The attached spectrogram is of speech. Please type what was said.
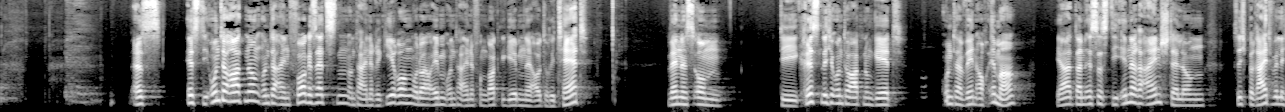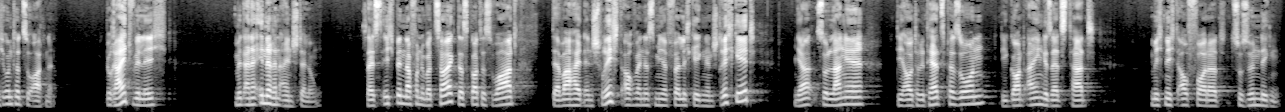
Es ist die Unterordnung unter einen Vorgesetzten, unter eine Regierung oder eben unter eine von Gott gegebene Autorität. Wenn es um die christliche Unterordnung geht, unter wen auch immer, ja, dann ist es die innere Einstellung, sich bereitwillig unterzuordnen. Bereitwillig mit einer inneren Einstellung. Das heißt, ich bin davon überzeugt, dass Gottes Wort der Wahrheit entspricht, auch wenn es mir völlig gegen den Strich geht. Ja, solange die Autoritätsperson, die Gott eingesetzt hat, mich nicht auffordert zu sündigen.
